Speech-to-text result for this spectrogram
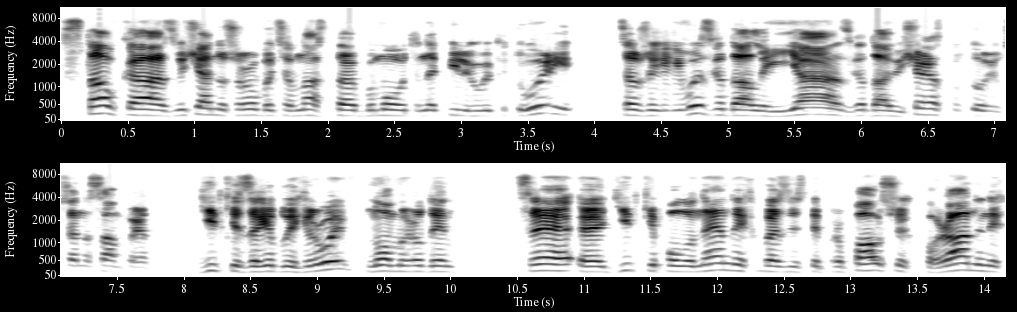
Ставка, звичайно, що робиться в нас, так би мовити, на пільгові категорії. Це вже і ви згадали, і я згадав. І ще раз повторюю, це насамперед дітки загиблих героїв, номер один. Це е, дітки полонених, безвісти пропавших, поранених,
